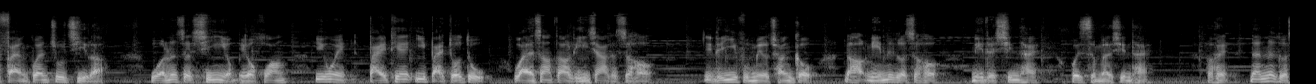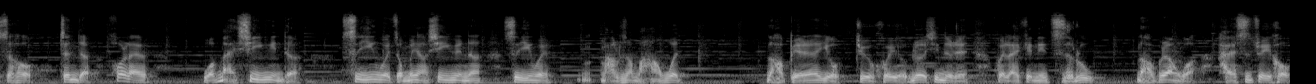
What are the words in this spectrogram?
反观诸己了，我那时候心有没有慌？因为白天一百多度。晚上到零下的时候，你的衣服没有穿够，然后你那个时候你的心态会是什么心态？OK，那那个时候真的，后来我蛮幸运的，是因为怎么样幸运呢？是因为马路上马上问，然后别人有就会有热心的人会来给你指路，然后不让我还是最后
